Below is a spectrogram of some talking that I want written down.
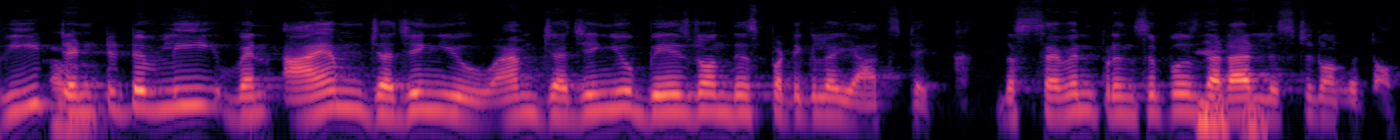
We tentatively when i am judging you i'm judging you based on this particular yardstick the seven principles that mm-hmm. are listed on the top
